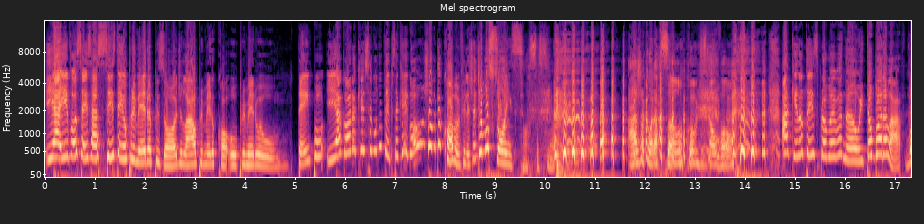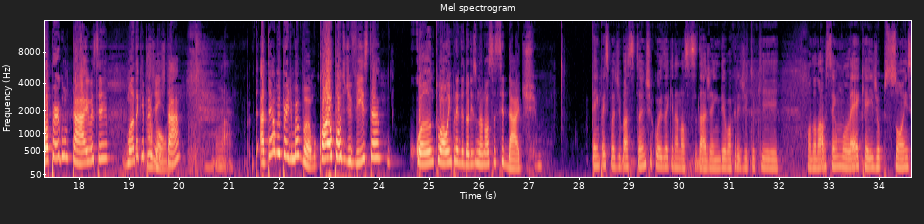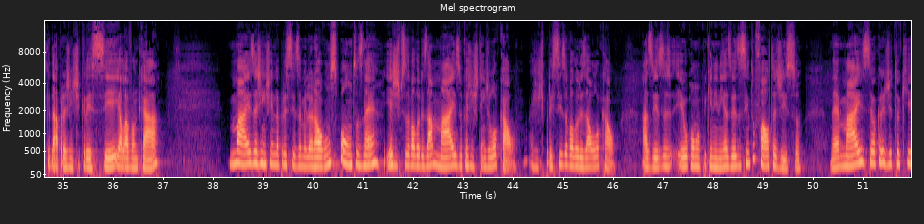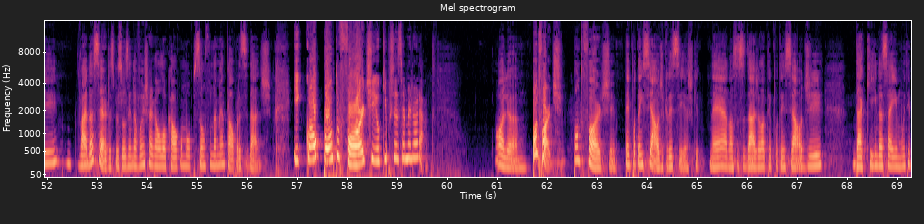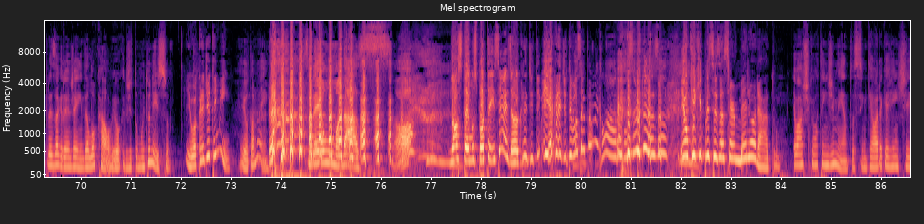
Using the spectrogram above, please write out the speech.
E aí vocês assistem o primeiro episódio lá, o primeiro, o primeiro tempo. E agora aqui é o segundo tempo. Isso aqui é igual o jogo da Copa, minha filha, cheio de emoções. Nossa Senhora. Haja coração, como diz Galvão. Aqui não tem esse problema, não. Então bora lá. Vou perguntar e você manda aqui pra Tá gente, bom. tá? Vamos lá. Até eu me perdi, mas vamos. Qual é o ponto de vista quanto ao empreendedorismo na nossa cidade? Tem para expandir bastante coisa aqui na nossa cidade ainda. Eu acredito que Rondonópolis tem um leque aí de opções que dá para a gente crescer e alavancar. Mas a gente ainda precisa melhorar alguns pontos, né? E a gente precisa valorizar mais o que a gente tem de local. A gente precisa valorizar o local. Às vezes, eu como pequenininha, às vezes sinto falta disso. Né? Mas eu acredito que vai dar certo. As pessoas ainda vão enxergar o local como uma opção fundamental para a cidade. E qual ponto forte e o que precisa ser melhorado? Olha, ponto forte. Ponto forte. Tem potencial de crescer. Acho que, né, a nossa cidade ela tem potencial de daqui ainda sair muita empresa grande ainda local. Eu acredito muito nisso. Eu acredito em mim. Eu também. Serei uma das. Ó. Nós temos potenciais, eu acredito em mim. E acredito em você também. Claro, com certeza. e o que, que precisa ser melhorado? Eu acho que é o atendimento, assim, tem hora que a gente,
